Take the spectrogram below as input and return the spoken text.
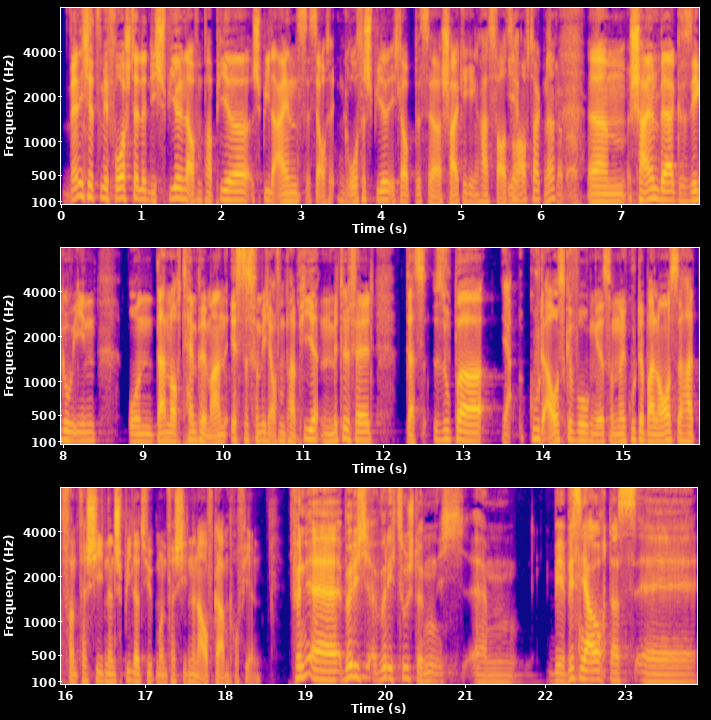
wenn ich jetzt mir vorstelle, die spielen auf dem Papier, Spiel 1 ist ja auch ein großes Spiel, ich glaube, das ist ja Schalke gegen HSV zum ja, Auftakt, ne? Ich auch. Ähm, Schallenberg, Seguin und dann noch Tempelmann, ist es für mich auf dem Papier ein Mittelfeld, das super ja. gut ausgewogen ist und eine gute Balance hat von verschiedenen Spielertypen und verschiedenen Aufgabenprofilen. Find, äh, würde ich, würde ich zustimmen. Ich, ähm, wir wissen ja auch, dass äh,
